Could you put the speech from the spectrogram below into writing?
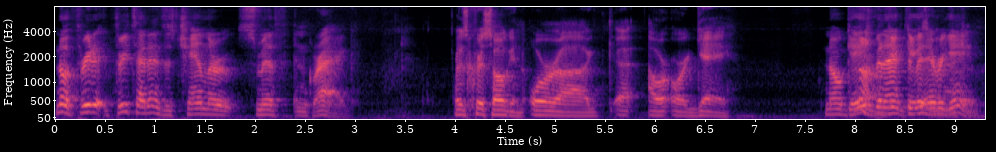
no, three three tight ends is Chandler, Smith, and Gregg. It was Chris Hogan or uh, uh, or or Gay. No, Gay's No, been Gay- active Gay's at every been game. active.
